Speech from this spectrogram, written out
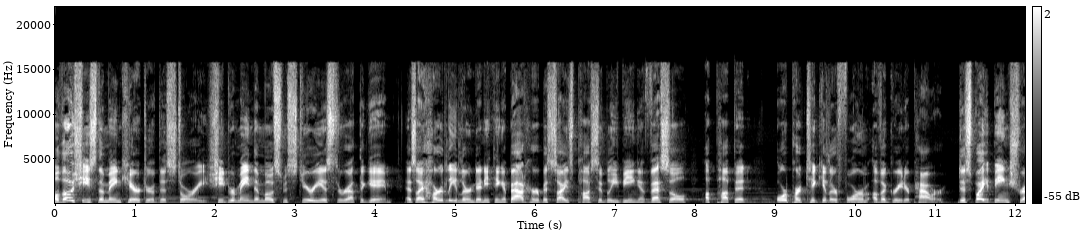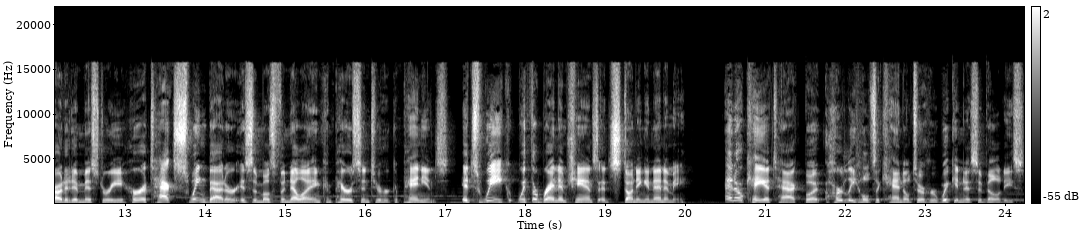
Although she's the main character of this story, she'd remain the most mysterious throughout the game, as I hardly learned anything about her besides possibly being a vessel, a puppet, or particular form of a greater power. Despite being shrouded in mystery, her attack swing batter is the most vanilla in comparison to her companions. It's weak with the random chance at stunning an enemy. An okay attack, but hardly holds a candle to her wickedness abilities.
